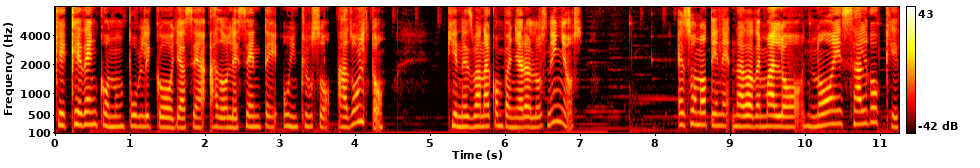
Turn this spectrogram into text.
que queden con un público ya sea adolescente o incluso adulto, quienes van a acompañar a los niños eso no tiene nada de malo, no es algo que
